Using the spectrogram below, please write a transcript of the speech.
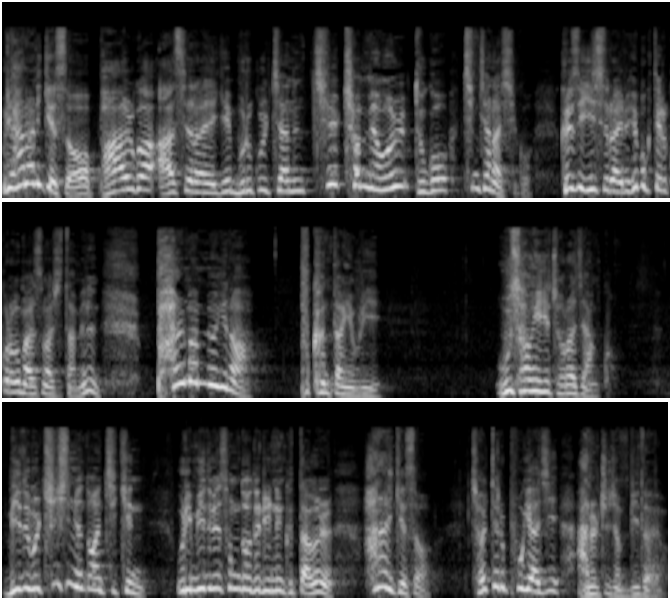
우리 하나님께서 바알과 아세라에게 무릎 꿇지 않은 7천 명을 두고 칭찬하시고 그래서 이스라엘이 회복될 거라고 말씀하셨다면 8만 명이나 북한 땅에 우리 우상에게 절하지 않고 믿음을 70년 동안 지킨 우리 믿음의 성도들이 있는 그 땅을 하나님께서 절대로 포기하지 않을 줄 좀 믿어요.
